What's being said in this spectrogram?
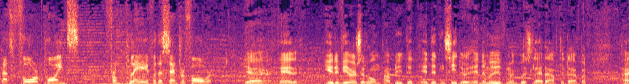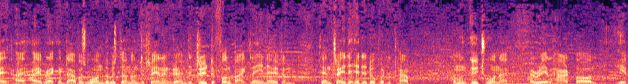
That's four points from play for the centre forward. Yeah, you the viewers at home probably did, didn't see the, the, movement which led after that, but I, I, I, reckon that was one that was done on the training ground. They drew the full back lane out and then tried to hit it over the top. And when Gooch won a, a real hard ball, he had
